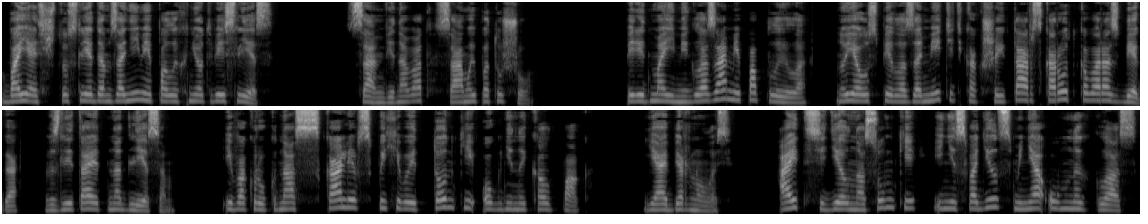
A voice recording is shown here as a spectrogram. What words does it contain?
боясь, что следом за ними полыхнет весь лес. Сам виноват, сам и потушу. Перед моими глазами поплыло, но я успела заметить, как шейтар с короткого разбега взлетает над лесом, и вокруг нас скали вспыхивает тонкий огненный колпак. Я обернулась. Айд сидел на сумке и не сводил с меня умных глаз.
